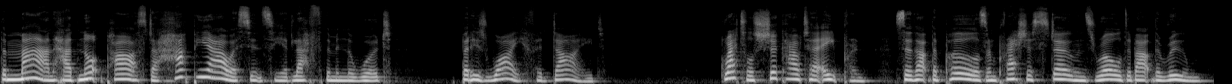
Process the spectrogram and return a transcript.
The man had not passed a happy hour since he had left them in the wood, but his wife had died. Gretel shook out her apron so that the pearls and precious stones rolled about the room,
